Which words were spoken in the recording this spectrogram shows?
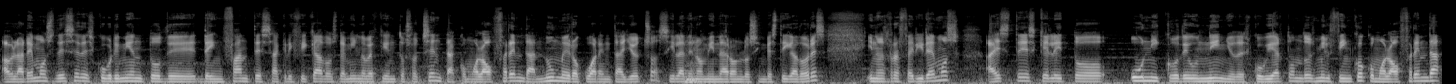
hablaremos de ese descubrimiento de, infantes sacrificados de 1980 como la ofrenda número 48, así la mm. denominaron los investigadores, y nos referiremos a este esqueleto único de un niño descubierto en 2005 como la ofrenda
